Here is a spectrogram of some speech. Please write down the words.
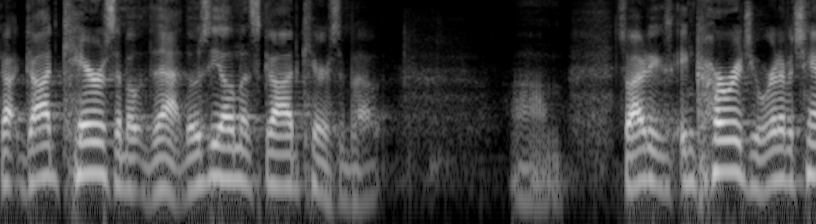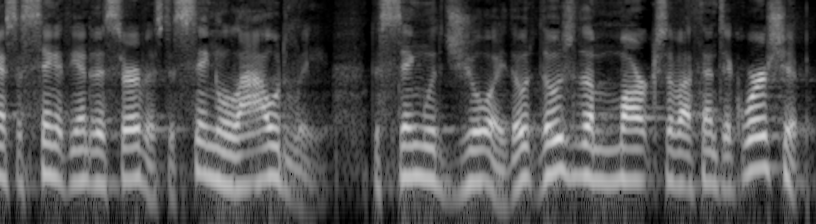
God, God cares about that. Those are the elements God cares about. Um, so I would encourage you, we're going to have a chance to sing at the end of the service, to sing loudly, to sing with joy. Those, those are the marks of authentic worship.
